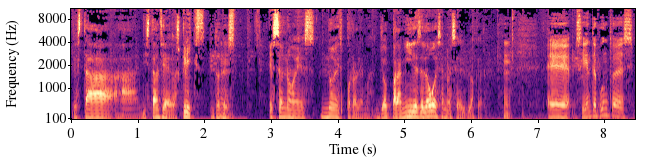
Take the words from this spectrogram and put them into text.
está a distancia de dos clics. Entonces, mm. eso no es, no es problema. Yo, para mí, desde luego, ese no es el blocker. Mm. Eh, siguiente punto es,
